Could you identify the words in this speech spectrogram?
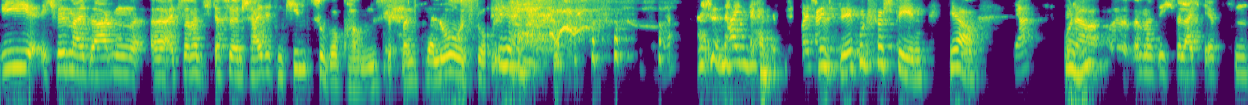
wie, ich will mal sagen, äh, als wenn man sich dafür entscheidet, ein Kind zu bekommen. Das wird man nicht mehr los. So. Ja. also, nein, das kann, kann ich sehr gut verstehen. Ja. Ja. Oder mhm. äh, wenn man sich vielleicht jetzt ein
